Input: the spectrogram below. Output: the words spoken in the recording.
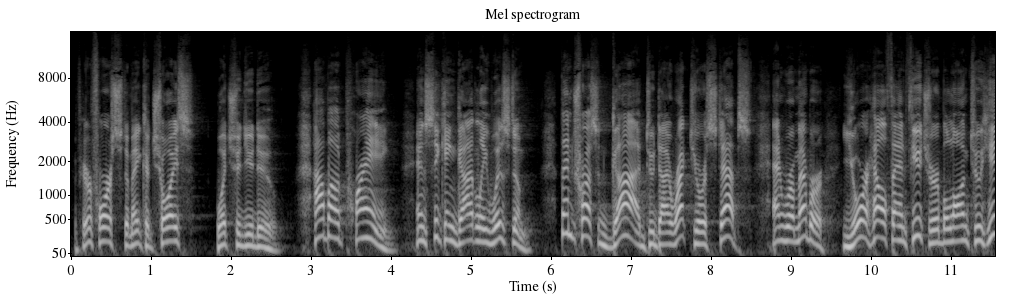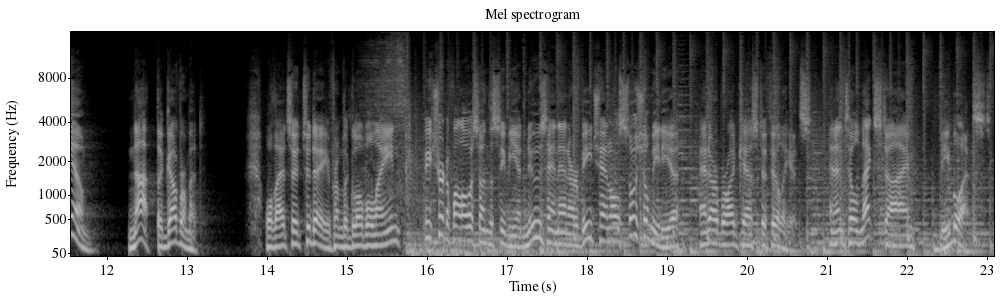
If you're forced to make a choice, what should you do? How about praying and seeking godly wisdom? Then trust God to direct your steps. And remember, your health and future belong to Him, not the government. Well, that's it today from the Global Lane. Be sure to follow us on the CBN News and NRB channels, social media, and our broadcast affiliates. And until next time, be blessed.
